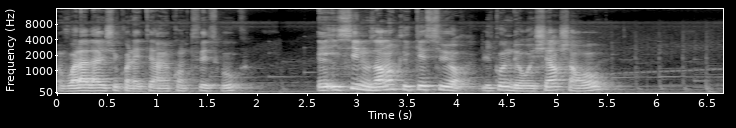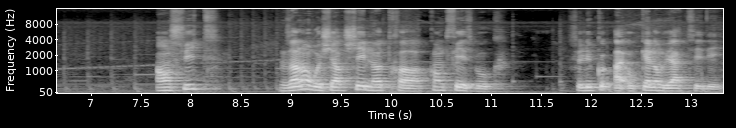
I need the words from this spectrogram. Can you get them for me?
Voilà, là, je suis connecté à un compte Facebook. Et ici, nous allons cliquer sur l'icône de recherche en haut. Ensuite, nous allons rechercher notre compte Facebook, celui auquel on veut accéder.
